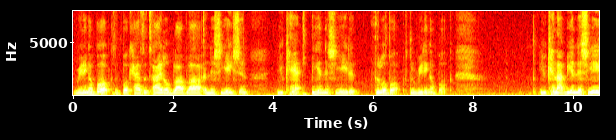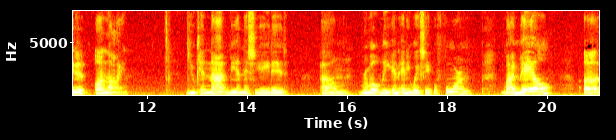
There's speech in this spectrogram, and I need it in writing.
Reading a book, the book has a title, blah, blah, initiation. You can't be initiated through a book, through reading a book. You cannot be initiated online. You cannot be initiated um, remotely in any way, shape, or form, by mail. Uh,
